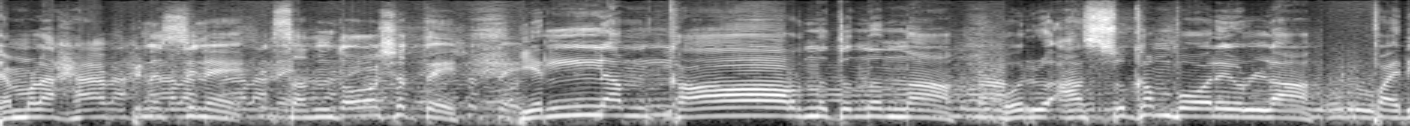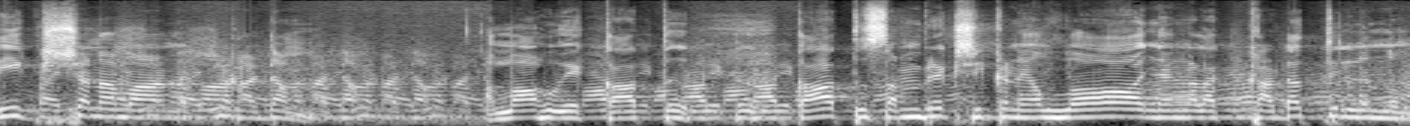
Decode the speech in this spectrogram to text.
നമ്മളെ ഹാപ്പിനെസ്സിനെ സന്തോഷത്തെ എല്ലാം കാർന്ന് തിന്നുന്ന ഒരു അസുഖം പോലെയുള്ള പരീക്ഷണമാണ് കടം. അള്ളാഹുവെ കാത്ത് കാത്ത് സംരക്ഷിക്കണേ. അല്ലാ ഞങ്ങളെ കടത്തിൽ നിന്നും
